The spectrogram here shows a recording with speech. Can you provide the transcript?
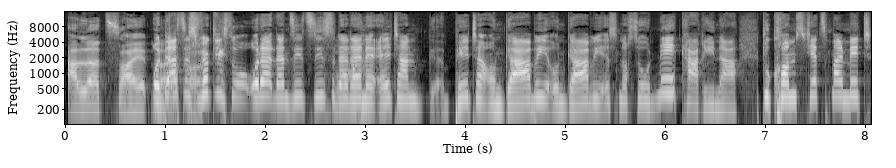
aller Zeiten. Und das einfach. ist wirklich so, oder dann siehst, siehst du da deine Eltern äh, Peter und Gabi und Gabi ist noch so, nee, Karina, du kommst jetzt mal mit,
